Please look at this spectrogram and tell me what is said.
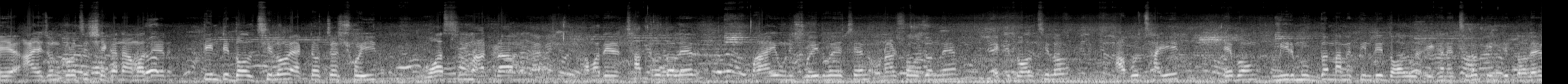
এই আয়োজন করেছি, সেখানে আমাদের তিনটি দল ছিল, একটা হচ্ছে শহীদ ওয়াসিম আকরাম আমাদের ছাত্র দলের ভাই, উনি শহীদ হয়েছেন। ওনার সৌজন্যে একটি দল ছিল, আবু সাইদ এবং মীর মুগ্ধর নামে তিনটি দল এখানে ছিল। তিনটি দলের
